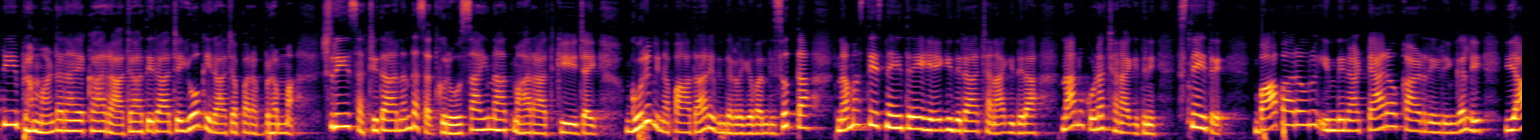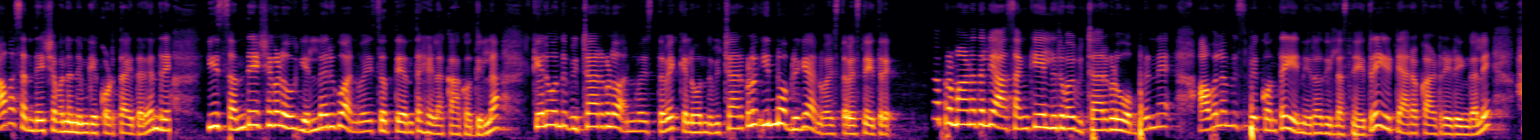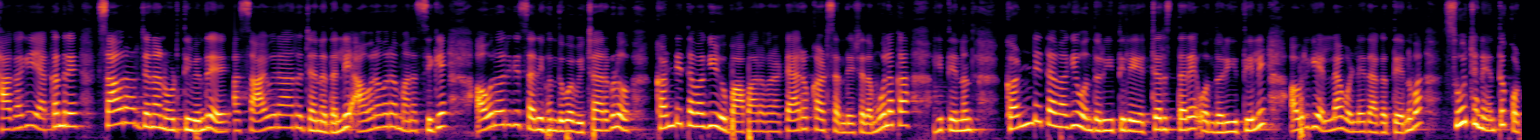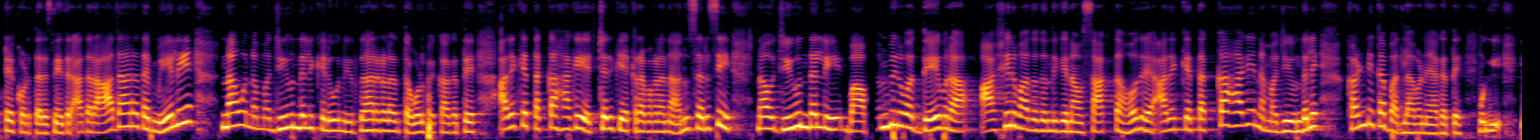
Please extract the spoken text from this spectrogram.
ಕೋಟಿ ಬ್ರಹ್ಮಾಂಡ ನಾಯಕ ರಾಜಾದಿರಾಜ ಯೋಗಿರಾಜ ಪರಬ್ರಹ್ಮ, ಶ್ರೀ ಸಚ್ಚಿದಾನಂದ ಸದ್ಗುರು ಸಾಯಿನಾಥ್ ಮಹಾರಾಜ್ ಕಿ ಜೈ. ಗುರುವಿನ ಪಾದಾರವಿಂದಗಳಿಗೆ ವಂದಿಸುತ್ತಾ, ನಮಸ್ತೆ ಸ್ನೇಹಿತರೆ, ಹೇಗಿದ್ದೀರಾ? ಚೆನ್ನಾಗಿದ್ದೀರಾ? ನಾನು ಕೂಡ ಚೆನ್ನಾಗಿದ್ದೀನಿ. ಸ್ನೇಹಿತರೆ, ಬಾಬಾರವರು ಇಂದಿನ ಟ್ಯಾರೋ ಕಾರ್ಡ್ ರೀಡಿಂಗಲ್ಲಿ ಯಾವ ಸಂದೇಶವನ್ನು ನಿಮಗೆ ಕೊಡ್ತಾ ಇದ್ದಾರೆ ಅಂದರೆ, ಈ ಸಂದೇಶಗಳು ಎಲ್ಲರಿಗೂ ಅನ್ವಯಿಸುತ್ತೆ ಅಂತ ಹೇಳೋಕ್ಕಾಗೋದಿಲ್ಲ. ಕೆಲವೊಂದು ವಿಚಾರಗಳು ಅನ್ವಯಿಸ್ತವೆ, ಕೆಲವೊಂದು ವಿಚಾರಗಳು ಇನ್ನೊಬ್ಬರಿಗೆ ಅನ್ವಯಿಸ್ತವೆ ಸ್ನೇಹಿತರೆ. ಪ್ರಮಾಣದಲ್ಲಿ ಆ ಸಂಖ್ಯೆಯಲ್ಲಿರುವ ವಿಚಾರಗಳು ಒಬ್ಬರನ್ನೇ ಅವಲಂಬಿಸಬೇಕು ಅಂತ ಏನಿರೋದಿಲ್ಲ ಸ್ನೇಹಿತರೆ, ಈ ಟ್ಯಾರೋ ಕಾರ್ಡ್ ರೀಡಿಂಗಲ್ಲಿ. ಹಾಗಾಗಿ ಯಾಕಂದರೆ ಸಾವಿರಾರು ಜನ ನೋಡ್ತೀವಿ ಅಂದರೆ ಆ ಸಾವಿರಾರು ಜನದಲ್ಲಿ ಅವರವರ ಮನಸ್ಸಿಗೆ ಅವರವರಿಗೆ ಸರಿ ಹೊಂದುವ ವಿಚಾರಗಳು ಖಂಡಿತವಾಗಿಯೂ ಬಾಬಾರವರ ಟ್ಯಾರೋ ಕಾರ್ಡ್ ಸಂದೇಶದ ಮೂಲಕ ಖಂಡಿತವಾಗಿ ಒಂದು ರೀತಿಯಲ್ಲಿ ಎಚ್ಚರಿಸ್ತಾರೆ, ಒಂದು ರೀತಿಯಲ್ಲಿ ಅವರಿಗೆ ಎಲ್ಲ ಒಳ್ಳೆಯದಾಗುತ್ತೆ ಎನ್ನುವ ಸೂಚನೆ ಅಂತೂ ಕೊಟ್ಟೇ ಕೊಡ್ತಾರೆ ಸ್ನೇಹಿತರೆ. ಅದರ ಆಧಾರದ ಮೇಲೆಯೇ ನಾವು ನಮ್ಮ ಜೀವನದಲ್ಲಿ ಕೆಲವು ನಿರ್ಧಾರಗಳನ್ನು ತಗೊಳ್ಬೇಕಾಗುತ್ತೆ. ಅದಕ್ಕೆ ತಕ್ಕ ಹಾಗೆ ಎಚ್ಚರಿಕೆಯ ಕ್ರಮಗಳನ್ನು ಅನುಸರಿಸಿ ನಾವು ಜೀವನದಲ್ಲಿ ಬಾ ನಂಬಿರುವ ದೇವರ ಆಶೀರ್ವಾದದೊಂದಿಗೆ ನಾವು ಸಾಕ್ತಾ ಹೋದರೆ ಅದಕ್ಕೆ ತಕ್ಕ ಹಾಗೆ ನಮ್ಮ ಜೀವನದಲ್ಲಿ ಖಂಡಿತ ಬದಲಾವಣೆ ಆಗುತ್ತೆ.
